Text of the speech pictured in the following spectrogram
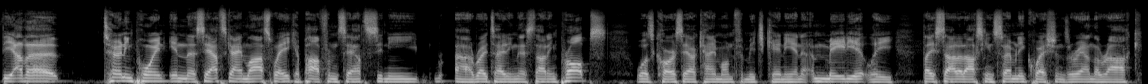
the other turning point in the Souths game last week, apart from South Sydney uh, rotating their starting props, was Koroisau came on for Mitch Kenny, and immediately they started asking so many questions around the ruck.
